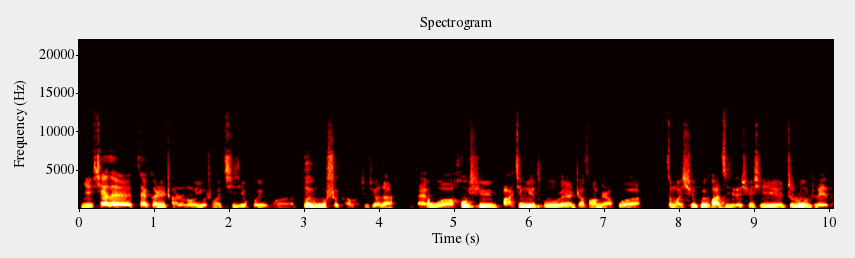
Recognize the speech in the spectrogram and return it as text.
你现在在个人成长中有什么契机或有什么顿悟时刻吗？就觉得哎，我后续把精力投入在这方面，或怎么去规划自己的学习之路之类的，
